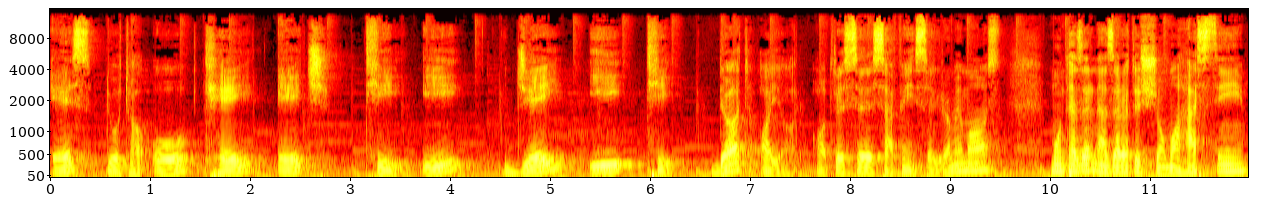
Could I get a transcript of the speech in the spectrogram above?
S دو تا O K H T E J E T. آدرس صفحه اینستاگرام ماست. منتظر نظرات شما هستیم.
